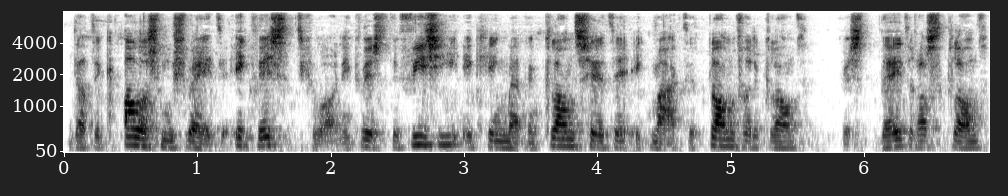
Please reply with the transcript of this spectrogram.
dat ik alles moest weten. Ik wist het gewoon. Ik wist de visie, ik ging met een klant zitten, ik maakte het plan voor de klant, ik wist het beter als de klant.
